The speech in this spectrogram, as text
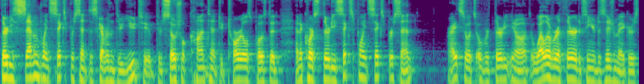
37.6% discover them through YouTube, through social content, tutorials posted, and of course, 36.6%, right? So it's over 30, you know, well over a third of senior decision makers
